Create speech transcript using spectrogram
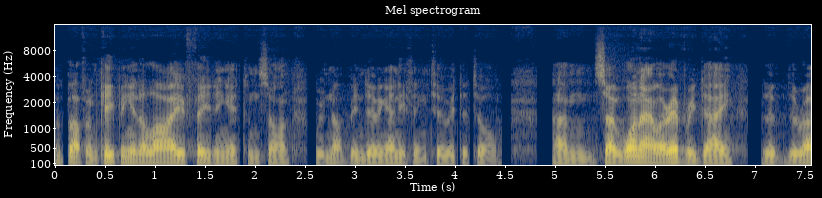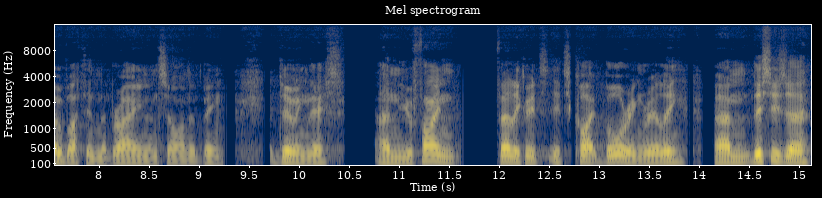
apart from keeping it alive, feeding it, and so on, we've not been doing anything to it at all. Um, so one hour every day, the, the robot in the brain and so on have been doing this. And you find fairly, it's, it's quite boring really. Um, this is a,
